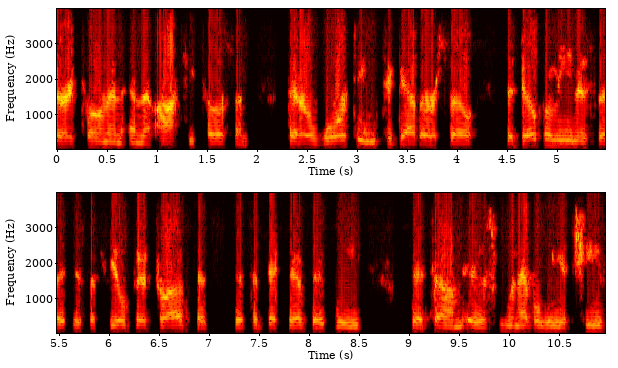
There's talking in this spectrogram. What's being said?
serotonin, and the oxytocin that are working together. So the dopamine is the is the feel good drug that's that's addictive that we that um, is whenever we achieve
